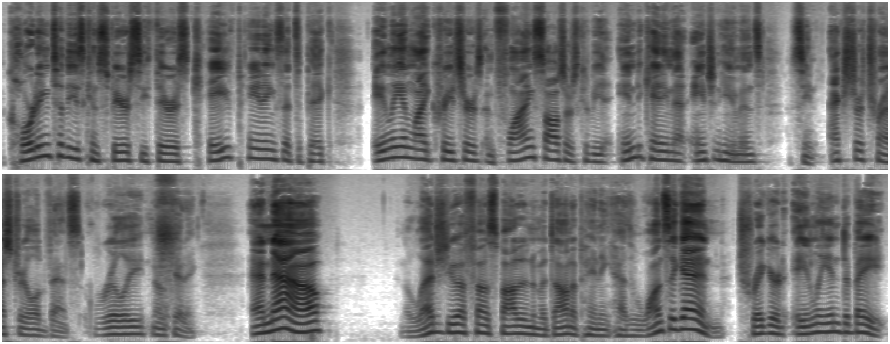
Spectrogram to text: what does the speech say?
According to these conspiracy theorists, cave paintings that depict alien like creatures and flying saucers could be indicating that ancient humans have seen extraterrestrial events. Really? No kidding. And now, an alleged UFO spotted in a Madonna painting has once again triggered alien debate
